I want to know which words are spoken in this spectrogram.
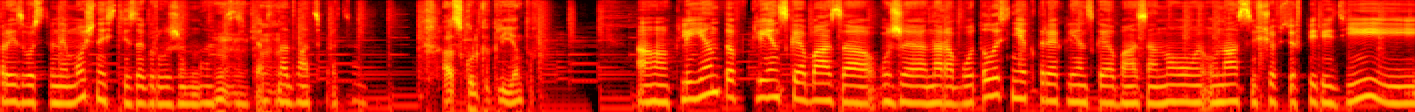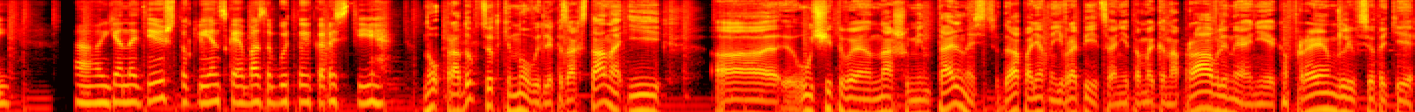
производственной мощности загружено угу, сейчас угу. на 20%. А сколько клиентов? А, клиентов, клиентская база уже наработалась, некоторая клиентская база, но у нас еще все впереди, и а, я надеюсь, что клиентская база будет только расти. Но продукт все-таки новый для Казахстана, и Uh, учитывая нашу ментальность, да, понятно, европейцы, они там эконаправлены, они эко-френдли, все таки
